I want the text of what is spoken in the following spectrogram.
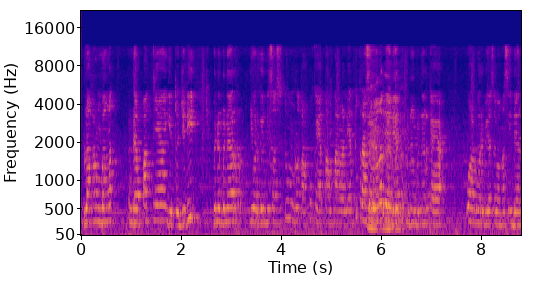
belakang banget pendapatnya gitu jadi bener-bener di organisasi itu menurut aku kayak tantangannya tuh kerasa Iya, banget ya Dan bener-bener. bener-bener kayak wah luar biasa banget sih dan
